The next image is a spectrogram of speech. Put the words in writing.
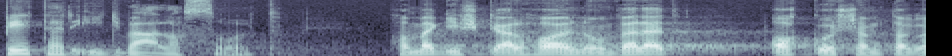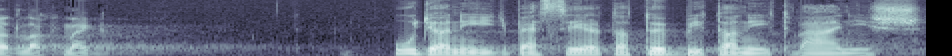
Péter így válaszolt. Ha meg is kell halnom veled, akkor sem tagadlak meg. Ugyanígy beszélt a többi tanítvány is.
